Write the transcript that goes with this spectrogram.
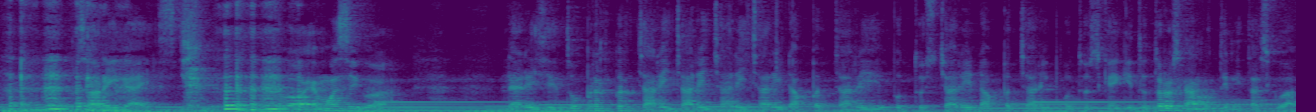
Sorry guys. Kalau emosi gua. Dari situ ber bercari cari cari cari dapet cari putus cari dapet cari putus kayak gitu. Terus kan rutinitas gue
